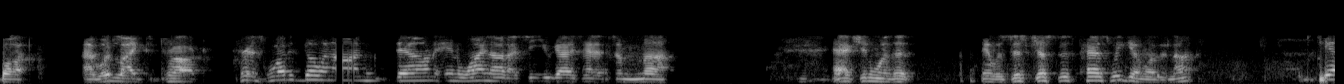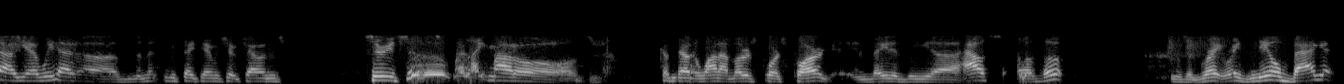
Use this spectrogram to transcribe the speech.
But I would like to talk, Chris. What is going on down in Whynot? I see you guys had some uh, action. Was it? It was just just this past weekend, was it not? Yeah, yeah. We had uh, the Mississippi State Championship Challenge Series Super Late Models come down to Whynot Motorsports Park, invaded the uh, House of Hook. It was a great race. Neil Baggett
